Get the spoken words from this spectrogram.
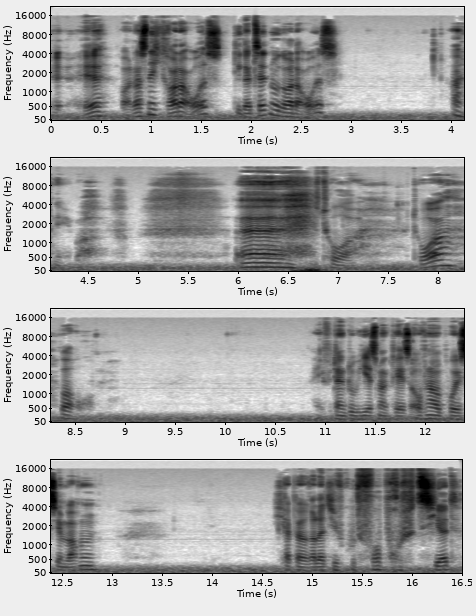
Hä? War das nicht geradeaus? Die ganze Zeit nur geradeaus? Ach nee, boah. Äh, Tor. Tor war oben. Ich würde dann, glaube ich, erstmal ein kleines Aufnahmepäuschen machen. Ich habe ja relativ gut vorproduziert.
